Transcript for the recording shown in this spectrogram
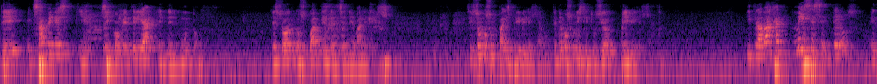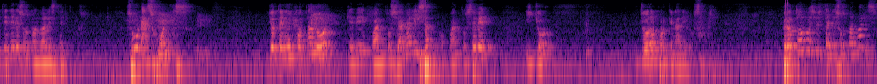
de exámenes y psicometría en el mundo, que son los cuates del Ceneval en México. Si somos un país privilegiado, tenemos una institución privilegiada. Y trabajan meses enteros en tener esos manuales técnicos. Son unas joyas. Yo tengo un contador que ve cuántos se analizan o cuántos se ven y lloro. Lloro porque nadie lo sabe. Pero todo eso está en esos manuales.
